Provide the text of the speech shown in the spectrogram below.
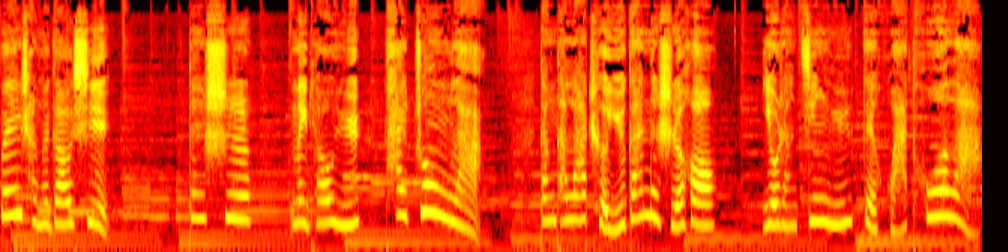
非常的高兴。但是那条鱼太重啦，当他拉扯鱼竿的时候，又让鲸鱼给滑脱了。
